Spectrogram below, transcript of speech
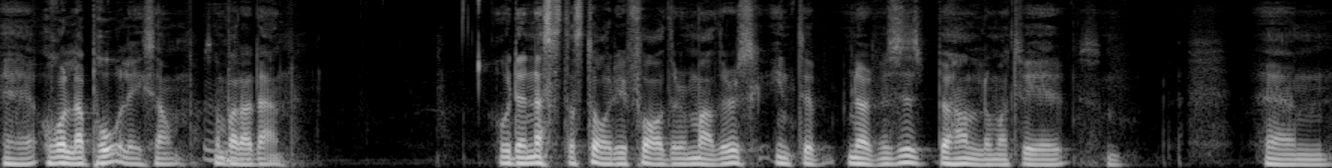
eh, och hålla på liksom, som Mm. bara den. Och det nästa stadie, Father och Mothers, inte nödvändigtvis behandlar om att vi är... ehm,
